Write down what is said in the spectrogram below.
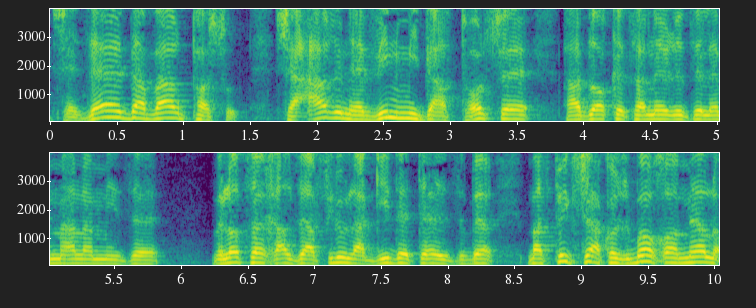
שזה דבר פשוט, שארן הבין מדעתו שהדלוקת הנרס זה למעלה מזה, ולא צריך על זה אפילו להגיד את ההסבר. מספיק שהקדוש ברוך הוא אומר לו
